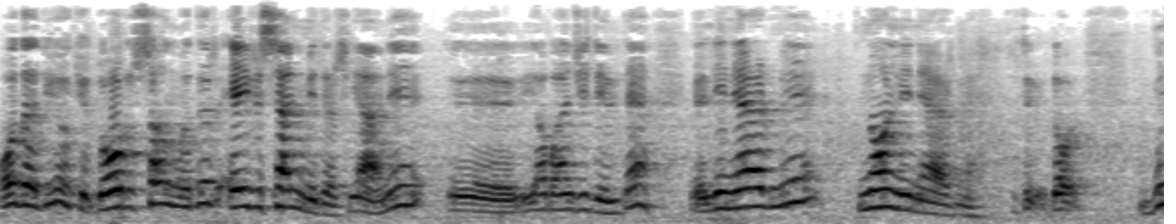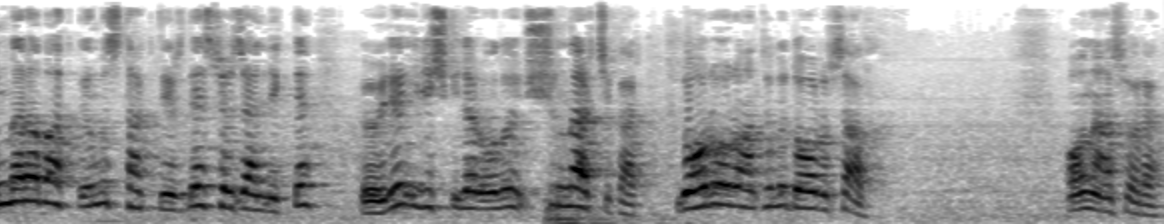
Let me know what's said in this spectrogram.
O da diyor ki doğrusal mıdır, eğrisel midir? Yani e, yabancı dilde e, lineer mi, non-lineer mi? Bunlara baktığımız takdirde sözellikte öyle ilişkiler olur, şunlar çıkar. Doğru orantılı doğrusal. Ondan sonra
